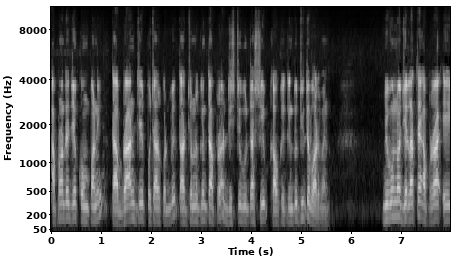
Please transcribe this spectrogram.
আপনাদের যে কোম্পানি, তা ব্র্যান্ড যে প্রচার করবে, তার জন্য কিন্তু আপনারা ডিস্ট্রিবিউটারশিপ কাউকে কিন্তু দিতে পারবেন। বিভিন্ন জেলাতে আপনারা এই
